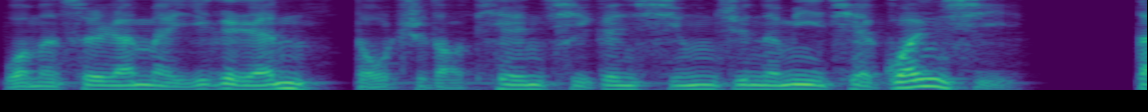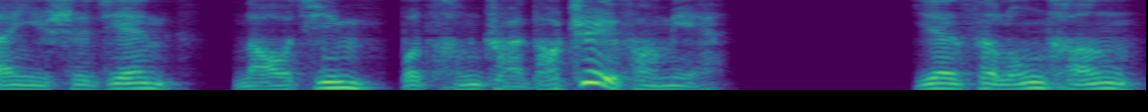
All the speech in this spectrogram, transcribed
我们虽然每一个人都知道天气跟行军的密切关系，但一时间脑筋不曾转到这方面。艳色龙腾，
